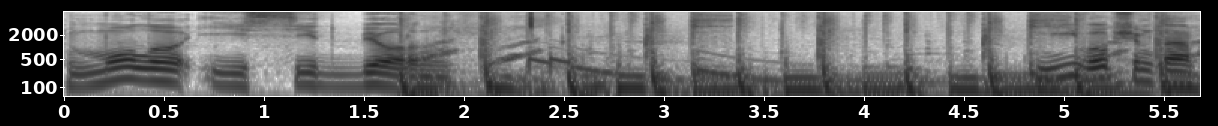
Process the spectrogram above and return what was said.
Моло и Сид Берн. И, в общем-то,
